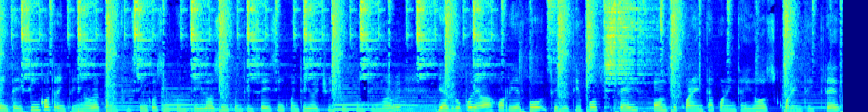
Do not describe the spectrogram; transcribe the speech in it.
35, 39, 45, 52, 56, 58 y 59 y al grupo de bajo riesgo seriotipos 6, 11, 40, 42, 43,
